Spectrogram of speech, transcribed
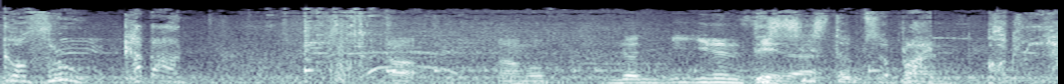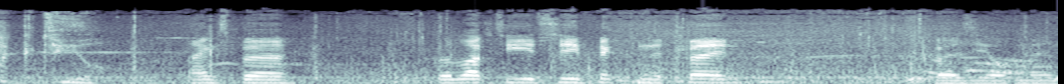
Go through. Come on. Oh, well. No, you didn't see This that. system's a blind. Good luck to you. Thanks, Burr. Good luck to you too, fixing the train. Crazy old man.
